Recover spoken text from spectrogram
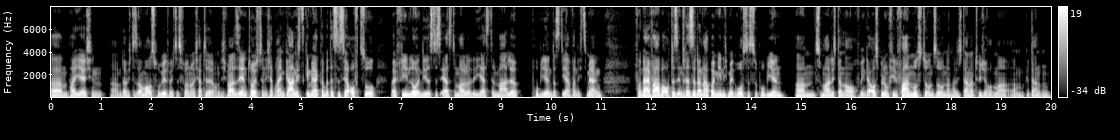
Ähm, ein paar Jährchen. Ähm, da habe ich das auch mal ausprobiert, weil ich das vorher noch nicht hatte. Und ich war sehr enttäuscht, denn ich habe rein gar nichts gemerkt. Aber das ist ja oft so bei vielen Leuten, die das das erste Mal oder die ersten Male probieren, dass die einfach nichts merken. Von daher war aber auch das Interesse danach bei mir nicht mehr groß, das zu probieren. Ähm, zumal ich dann auch wegen der Ausbildung viel fahren musste und so. Und dann hatte ich da natürlich auch immer ähm, Gedanken,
